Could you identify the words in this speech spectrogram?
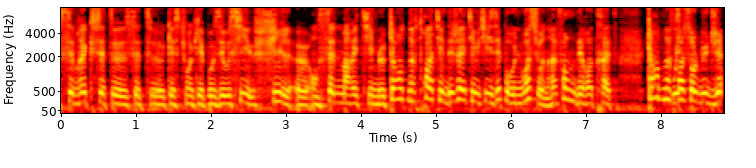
C'est vrai que cette, cette, question qui est posée aussi file euh, en Seine-Maritime. Le 49.3 a-t-il déjà été utilisé pour une loi sur une réforme des retraites? 49.3 sur le budget,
